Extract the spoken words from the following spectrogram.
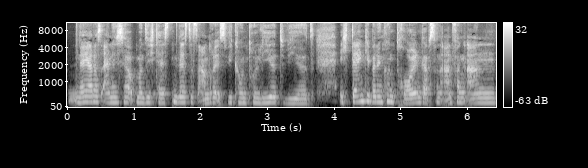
Naja, das eine ist ja, ob man sich testen lässt, das andere ist, wie kontrolliert wird. Ich denke, bei den Kontrollen gab es von Anfang an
